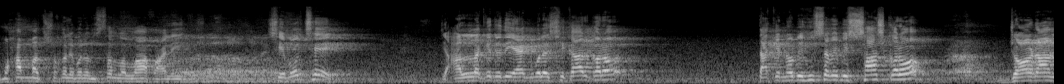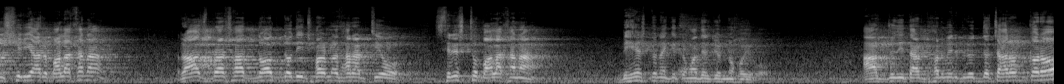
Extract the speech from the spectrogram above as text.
মোহাম্মদ সকলে বলুন সাল্লাহ আলী সে বলছে যে, আল্লাহকে যদি এক বলে স্বীকার করো, তাকে নবী হিসাবে বিশ্বাস করো, জর্ডান, সিরিয়ার বালাখানা, রাজপ্রাসাদ, নদ, নদী, ঝর্ণাধারার চেয়েও শ্রেষ্ঠ বালাখানা বেহেস্ত নাকি তোমাদের জন্য হইব। আর যদি তার ধর্মের বিরুদ্ধে চারণ করো,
